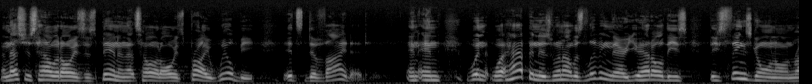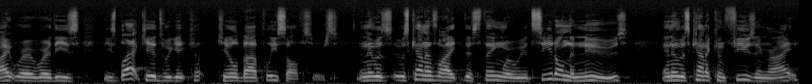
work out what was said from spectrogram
And that's just how it always has been, and that's how it always probably will be. It's divided. And, and when, what happened is when I was living there, you had all these, these things going on, right? Where, where these, these black kids would get killed by police officers. And it was, it was kind of like this thing where we would see it on the news, and it was kind of confusing, right?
